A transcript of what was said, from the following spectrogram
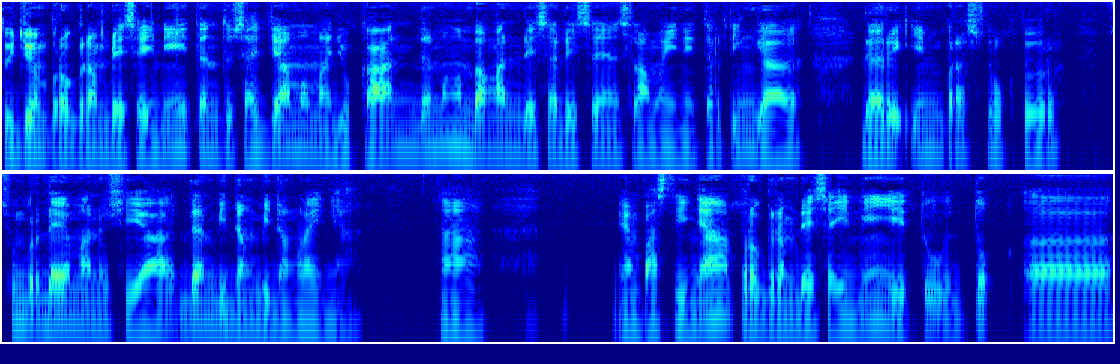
Tujuan program desa ini tentu saja memajukan dan mengembangkan desa-desa yang selama ini tertinggal dari infrastruktur, sumber daya manusia, dan bidang-bidang lainnya. Nah, yang pastinya program desa ini yaitu untuk uh,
